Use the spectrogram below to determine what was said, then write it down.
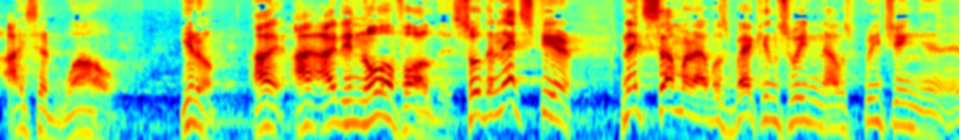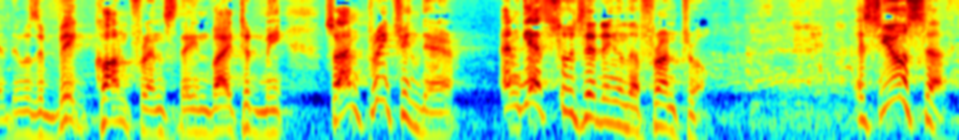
I said, Wow. You know, I, I, I didn't know of all this. So the next year, next summer, I was back in Sweden. I was preaching. Uh, there was a big conference. They invited me. So I'm preaching there. And guess who's sitting in the front row? It's Yusuf.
